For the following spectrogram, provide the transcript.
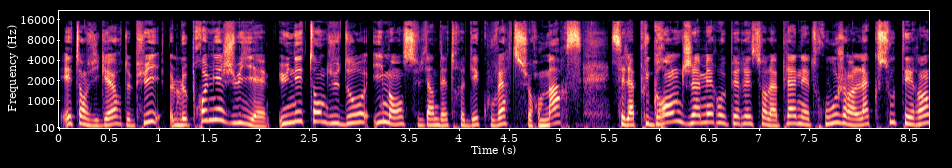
est en vigueur depuis le 1er juillet. Une étendue d'eau immense vient d'être découverte sur Mars. C'est la plus grande jamais repérée sur la planète rouge, un lac souterrain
